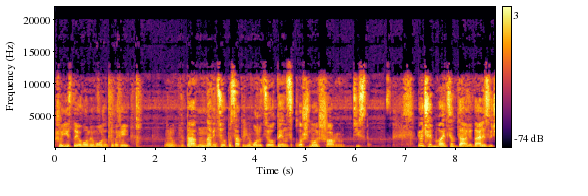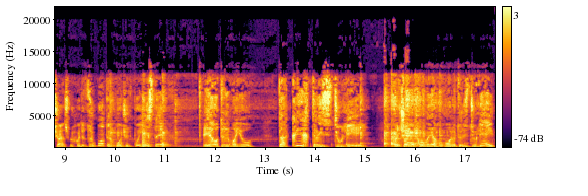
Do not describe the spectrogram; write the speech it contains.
що їсти його не можна. Це такий. Та навіть це описати не можу. Це один сплошной шар тіста. І от що відбувається далі. Далі, звичайно ж, приходять з роботи, хочуть поїсти. І я отримаю таких тріздюлей. Причому, коли я говорю тріздюлей,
